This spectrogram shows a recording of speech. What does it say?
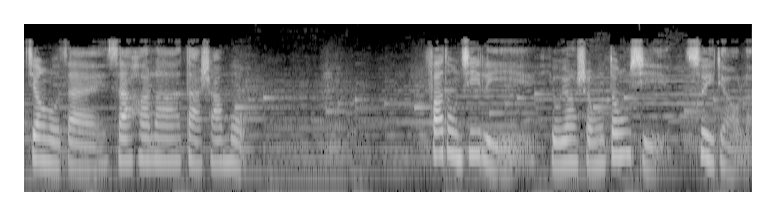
降落在撒哈拉大沙漠，发动机里有样什么东西碎掉了。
